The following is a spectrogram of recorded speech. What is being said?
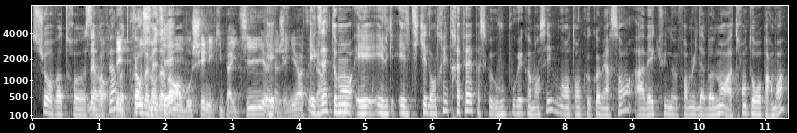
sur votre savoir-faire, votre corps de métier. sans avoir embauché une équipe IT, euh, d'ingénieurs, etc. Exactement. Mm. Et, et, le, ticket d'entrée est très fait parce que vous pouvez commencer, vous, en tant que commerçant, avec une formule d'abonnement à 30 euros par mois.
